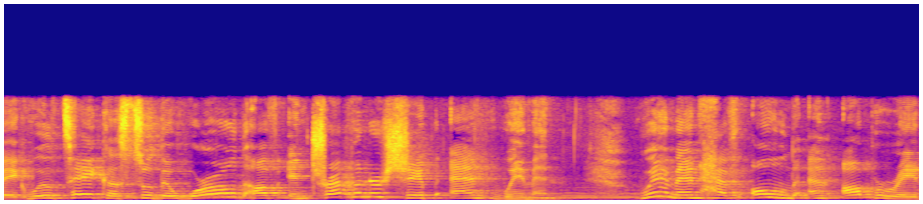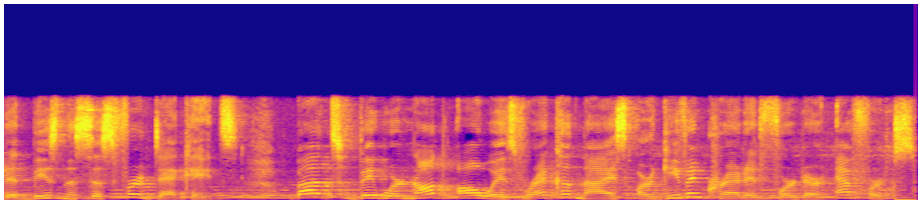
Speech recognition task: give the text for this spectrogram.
Topic will take us to the world of entrepreneurship and women. Women have owned and operated businesses for decades, but they were not always recognized or given credit for their efforts.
